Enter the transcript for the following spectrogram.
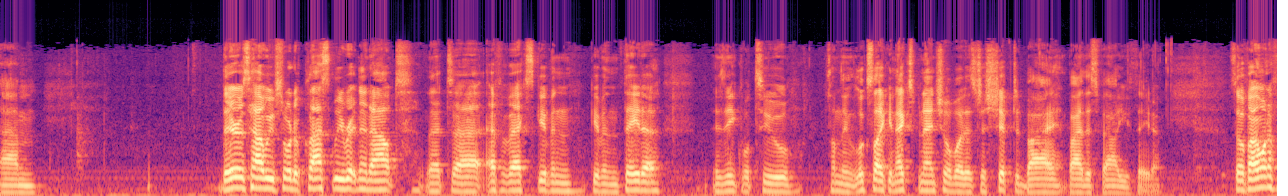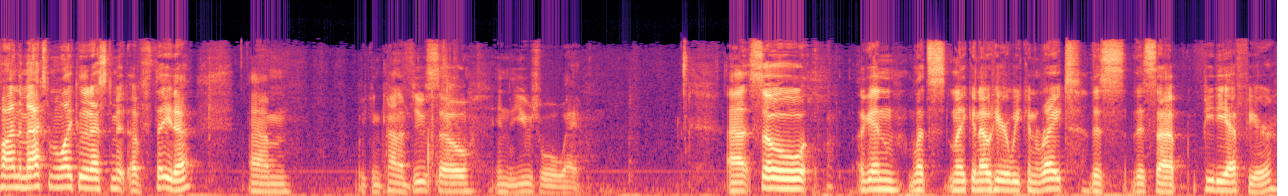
Um, there's how we've sort of classically written it out that uh, f of x given given theta is equal to something that looks like an exponential, but is just shifted by by this value theta. So if I want to find the maximum likelihood estimate of theta, um, we can kind of do so in the usual way. Uh, so again, let's make a note here. We can write this this uh, PDF here.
